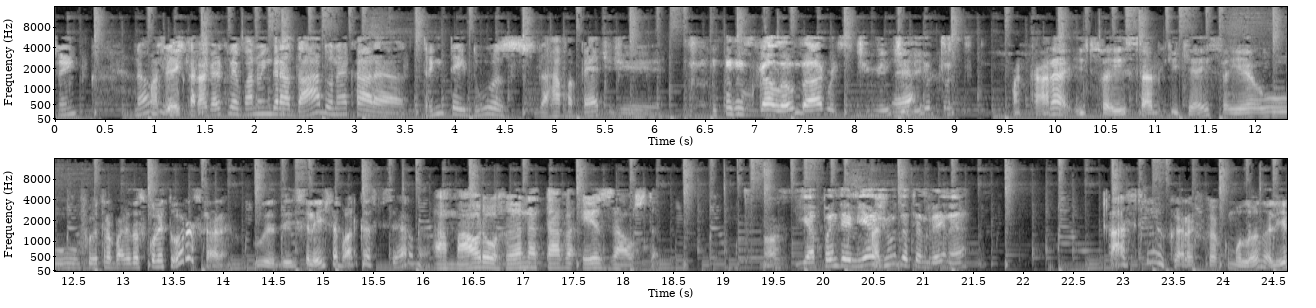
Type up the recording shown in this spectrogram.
Sim. Não, Mas é os caras tá- tiveram que levar no engradado, né, cara? 32 garrafa PET de. Uns galão d'água de 20 É. litros. Mas, cara, isso aí, sabe o que, que é? Isso aí é o, foi o trabalho das coletoras, cara. O excelente trabalho que elas fizeram, né? A Maura Ohana tava exausta. Nossa. E a pandemia ajuda também, né? Ah, sim, o cara fica acumulando ali,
